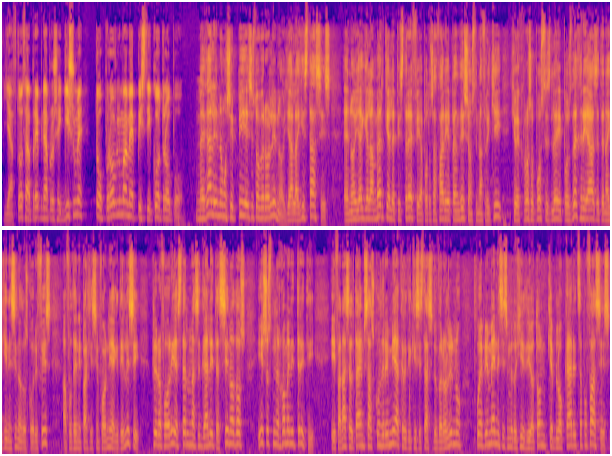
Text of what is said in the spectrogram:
Γι' αυτό θα πρέπει να προσεγγίσουμε το πρόβλημα με πιστικό τρόπο. Μεγάλη είναι όμως η πίεση στο Βερολίνο για αλλαγή στάσης. Ενώ η Άγγελα Μέρκελ επιστρέφει από το σαφάρι επενδύσεων στην Αφρική και ο εκπρόσωπός της λέει πως δεν χρειάζεται να γίνει σύνοδος κορυφής, αφού δεν υπάρχει συμφωνία για τη λύση, πληροφορίες θέλουν να συγκαλείται σύνοδος ίσως την ερχόμενη Τρίτη. Οι Financial Times ασκούν δρυμία κριτική στη στάση του Βερολίνου, που επιμένει στη συμμετοχή ιδιωτών και μπλοκάρει τις αποφάσεις.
